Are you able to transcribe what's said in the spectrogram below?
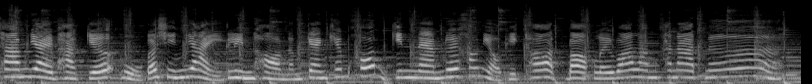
ชามใหญ่ผักเยอะหมูก็ชิ้นใหญ่ กลิ่นหอมน้ำแกงเข้มข้น กินแหนมด้วยข้าวเหนียวพริกทอด บอกเลยว่าลำขนาดเนอะ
